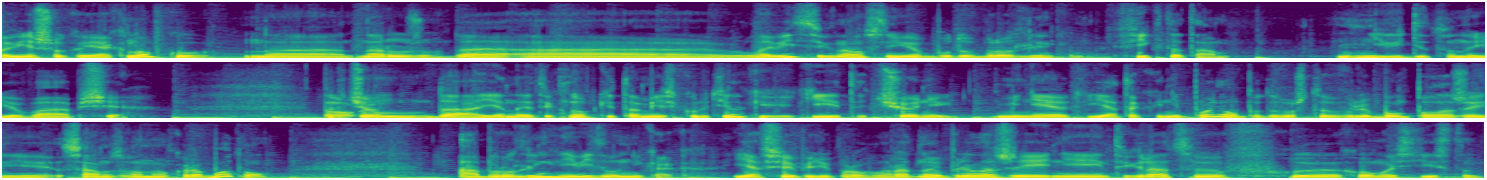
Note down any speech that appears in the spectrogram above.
Повешу-ка я кнопку на, наружу, да, а ловить сигнал с нее буду бродлинком. Фиг-то там. Не видит он ее вообще. Причем, да, я на этой кнопке там есть крутилки какие-то. Что они меняют, я так и не понял, потому что в любом положении сам звонок работал. А Broadlink не видел никак. Я все перепробовал. Родное приложение, интеграцию в э, Home Assistant.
